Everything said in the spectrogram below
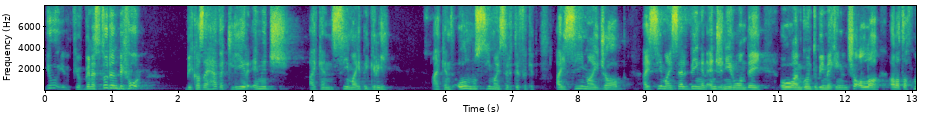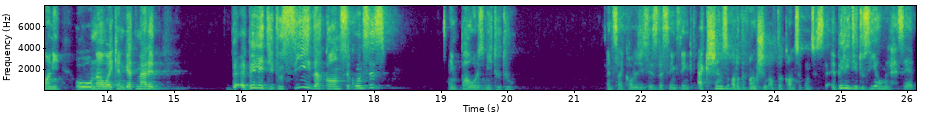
You, if you've been a student before, because I have a clear image, I can see my degree. I can almost see my certificate. I see my job. I see myself being an engineer one day. Oh, I'm going to be making, inshallah, a lot of money. Oh, now I can get married. The ability to see the consequences empowers me to do. And psychology says the same thing. Actions are the function of the consequences. The ability to see al-Hisab,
